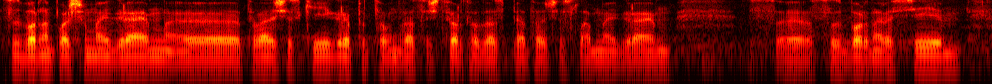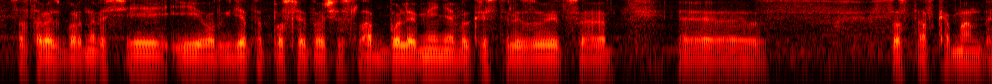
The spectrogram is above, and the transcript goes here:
Со сборной Польши мы играем э, товарищеские игры, потом 24-25 числа мы играем э, со сборной России, со второй сборной России. И вот где-то после этого числа более-менее выкристаллизуется состав команды.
